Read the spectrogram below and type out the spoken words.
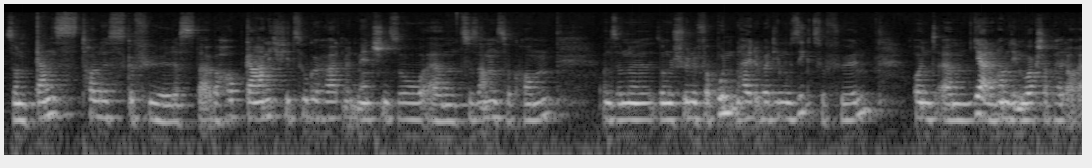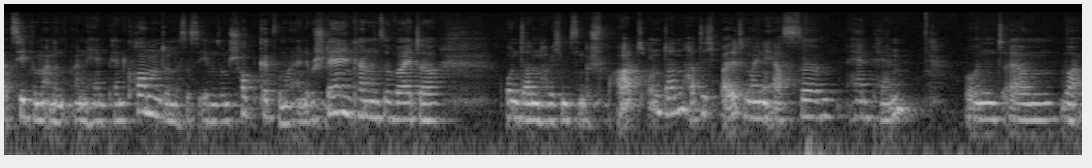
so ein ganz tolles Gefühl, dass da überhaupt gar nicht viel zugehört, mit Menschen so ähm, zusammenzukommen und so eine, so eine schöne Verbundenheit über die Musik zu fühlen. Und ähm, ja, dann haben die im Workshop halt auch erzählt, wie man an, an Handpan kommt und dass es eben so einen Shop gibt, wo man eine bestellen kann und so weiter. Und dann habe ich ein bisschen gespart und dann hatte ich bald meine erste Handpan und ähm, war,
